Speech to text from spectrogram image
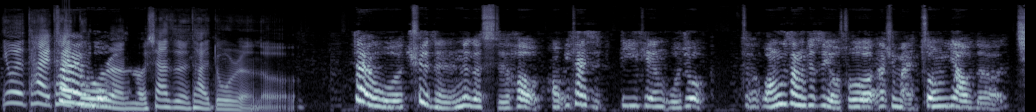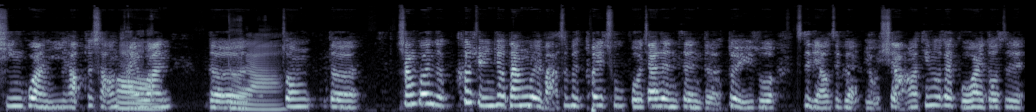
因为太太多人了，现在真的太多人了。在我确诊的那个时候，哦，一开始第一天我就这个网络上就是有说要去买中药的清冠一号，就是好像台湾的中、哦啊、的相关的科学研究单位吧，是不是推出国家认证的？对于说治疗这个有效啊，听说在国外都是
